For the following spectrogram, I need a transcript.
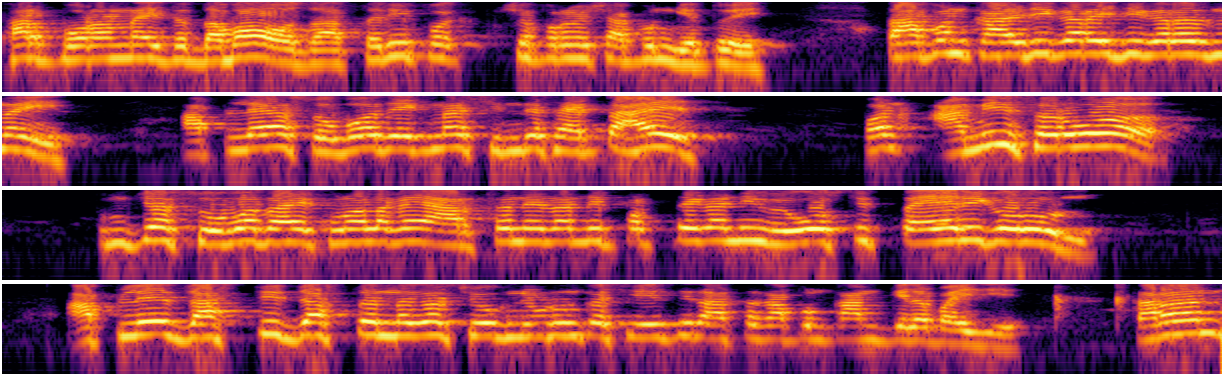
फार पोरांना इथं दबाव होता तरी पक्षप्रवेश आपण घेतोय. तर आपण काळजी करायची गरज नाही. आपल्यासोबत एकनाथ शिंदे साहेब तर आहेच. पण आम्ही सर्व तुमच्यासोबत आहे कुणाला काही अडचण येणार नाही प्रत्येकाने व्यवस्थित तयारी करून आपले जास्तीत जास्त नगरसेवक निवडून कसे येतील असं आपण काम केलं पाहिजे. कारण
